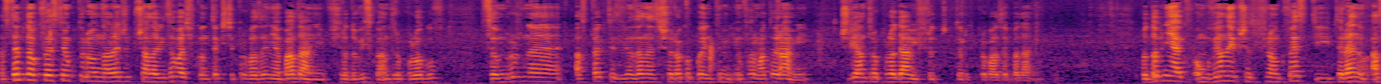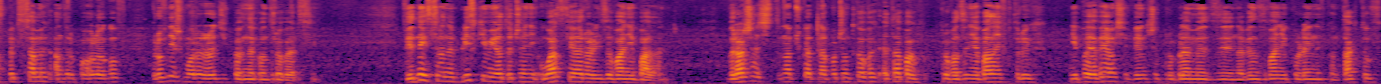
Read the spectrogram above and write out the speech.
Następną kwestią, którą należy przeanalizować w kontekście prowadzenia badań w środowisku antropologów są różne aspekty związane z szeroko pojętymi informatorami, czyli antropologami, wśród których prowadzę badania. Podobnie jak w omówionej przed chwilą kwestii terenu, aspekt samych antropologów również może rodzić pewne kontrowersje. Z jednej strony bliskie mi otoczenie ułatwia realizowanie badań. Wyrażać to na przykład na początkowych etapach prowadzenia badań, w których nie pojawiają się większe problemy z nawiązywaniem kolejnych kontaktów,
